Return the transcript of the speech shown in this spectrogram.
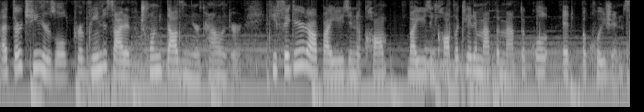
At 13 years old, Praveen decided a 20,000 year calendar. He figured it out by using, comp- by using complicated mathematical equations.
